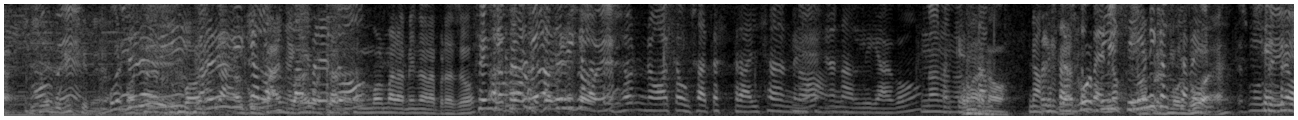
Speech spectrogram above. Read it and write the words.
Hòstia, això és boníssim, eh? Us he de dir, he de dir que la, company, la aquí, ho està presó... passant molt malament a la presó. Sense Sí, però he de dir que la presó no ha causat estralls en, eh, en el Iago. No, no, no. perquè Està, Home, no. No, Perquè que està és estupend. guapíssim. L'únic és els cabells. eh? És molt Sí, però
